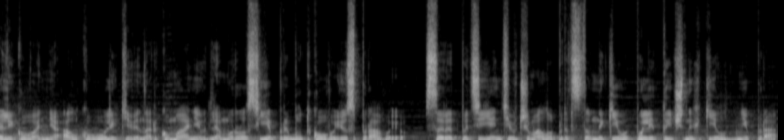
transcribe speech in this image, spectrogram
Лікування алкоголіків і наркоманів для Мороз є прибутковою справою. Серед пацієнтів чимало представників політичних кіл Дніпра,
